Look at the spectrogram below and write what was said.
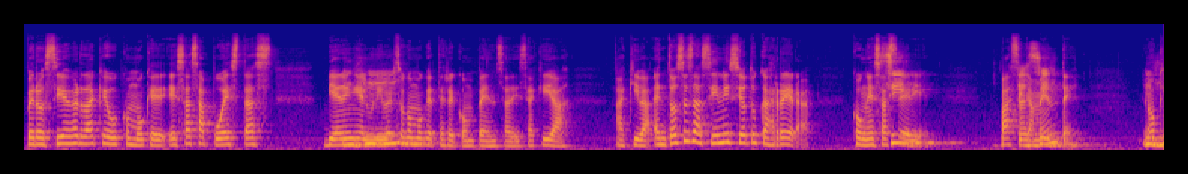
pero sí es verdad que como que esas apuestas vienen en el universo como que te recompensa. Dice, aquí va, aquí va. Entonces así inició tu carrera con esa serie, básicamente. Ok.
